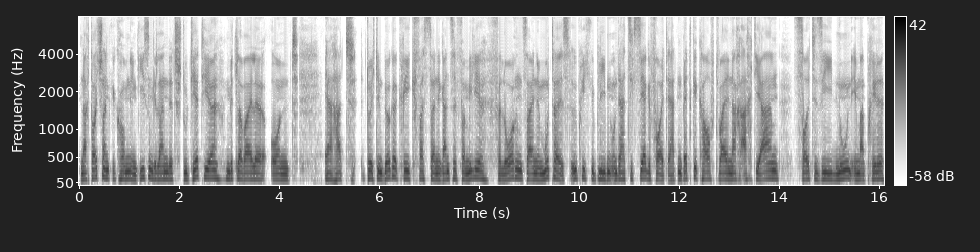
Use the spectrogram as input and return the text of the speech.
nach Deutschland gekommen, in Gießen gelandet, studiert hier mittlerweile und er hat durch den Bürgerkrieg fast seine ganze Familie verloren. Seine Mutter ist übrig geblieben und er hat sich sehr gefreut. Er hat ein Bett gekauft, weil nach acht Jahren sollte sie nun im April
